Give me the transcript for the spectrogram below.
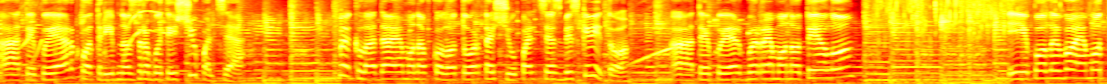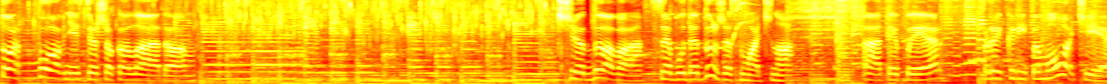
А тепер потрібно зробити щупальця. Викладаємо навколо торта щупальця з бісквіту. А тепер беремо нутеллу і поливаємо торт повністю шоколадом. Чудово! Це буде дуже смачно. А тепер прикріпимо очі.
